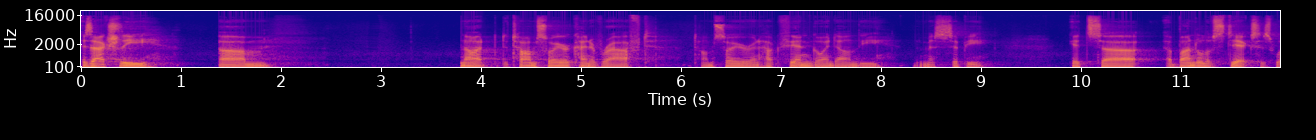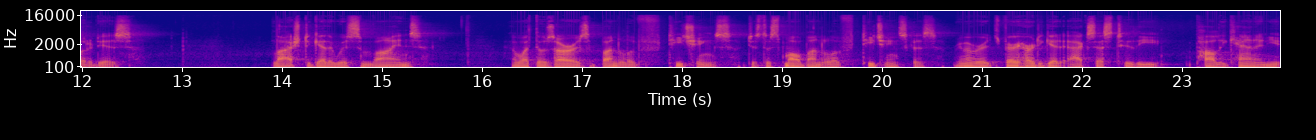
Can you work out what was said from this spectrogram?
is actually um, not the Tom Sawyer kind of raft. Tom Sawyer and Huck Finn going down the, the Mississippi. It's uh, a bundle of sticks, is what it is, lashed together with some vines. And what those are is a bundle of teachings, just a small bundle of teachings, because remember, it's very hard to get access to the Pali Canon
